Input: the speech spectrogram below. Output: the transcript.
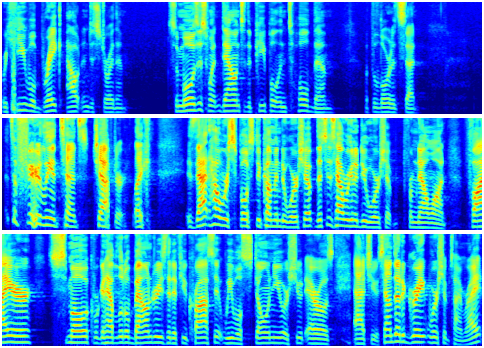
or he will break out and destroy them. So Moses went down to the people and told them what the Lord had said. It's a fairly intense chapter. Like, is that how we're supposed to come into worship? This is how we're going to do worship from now on. Fire, smoke. We're going to have little boundaries that if you cross it, we will stone you or shoot arrows at you. Sounds like a great worship time, right?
